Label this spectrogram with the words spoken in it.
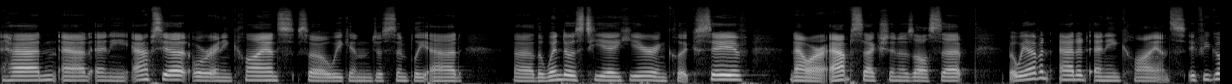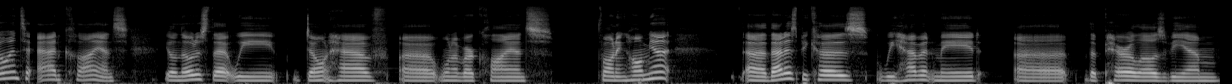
hadn't add any apps yet or any clients, so we can just simply add uh, the Windows TA here and click Save. Now our app section is all set, but we haven't added any clients. If you go into add clients, you'll notice that we don't have uh, one of our clients phoning home yet. Uh, that is because we haven't made uh, the Parallels VM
